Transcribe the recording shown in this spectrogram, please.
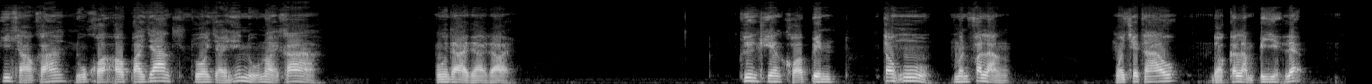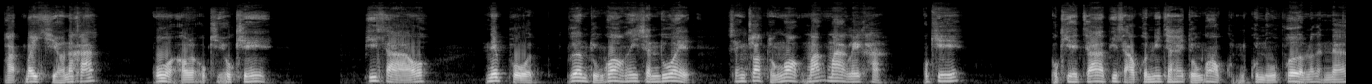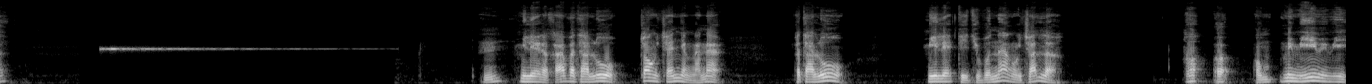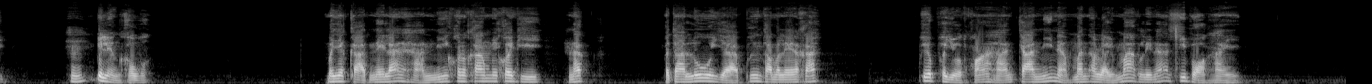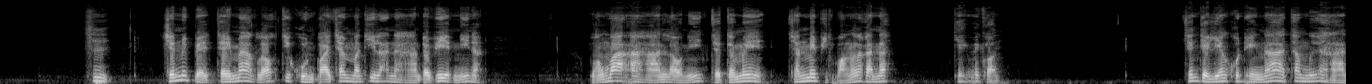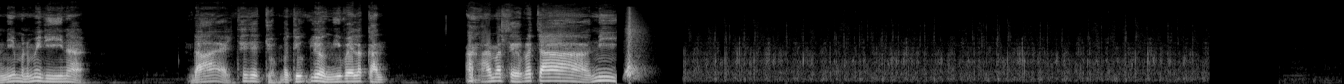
พี่สาวคะหนูขอเอาปลาย่างตัวใหญ่ให้หนูหน่อยค่ะโอ้ได้ได้ได้เครื่องเคียงขอเป็นเต้าหู้มันฝรั่ง หัวไชเท้า ดอกกระหล่ำปีและผักใบเขียวนะคะ โอ้เอาโอเคโอเค พี่สาวเนบโปรดเพิ่มถุงงอกให้ฉันด้วย ฉันชอบถุงงอกมากๆเลยค่ะ โอเค โอเคจ้าพี่สาวคนนี้จะให้ถุงงอกคุณคุณหนูเพิ่มแล้วกันนะ หืมมีเลยเหรอครับประธานลูกจ้องฉันอย่างนั้นน่ะ ประธานลูก มีเลติดอยู่บนหน้าของฉันเหรอฮะเออผมไม่มีไม่มีหืมเป็นเรื่องของเขาบรรยากาศในร้านอาหารนี้ค่อนข้างไม่ค่อยดีนัก ประธานลูกอย่าเพิ่งทำอะไรนะคะ เพื่อประโยชน์ของอาหารจานนี้น่ะ มันอร่อยมากเลยนะที่บอกให้ฮึฉันไม่แปลกใจมากหรอกที่คุณพาฉันมาที่ร้านอาหารประเภทนี้น่ะ หวังว่าอาหารเหล่านี้จะทำให้ ฉันไม่ผิดหวังแล้วกันนะเก็บไว้ก่อน ฉันจะเลี้ยงคนเองนะถ้ามื้ออาหารนี้มันไม่ดีน่ะ ได้ฉันจะจดบันทึกเรื่องนี้ไว้แล้วกัน อาหารมาเสิร์ฟแล้วจ้า นี่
